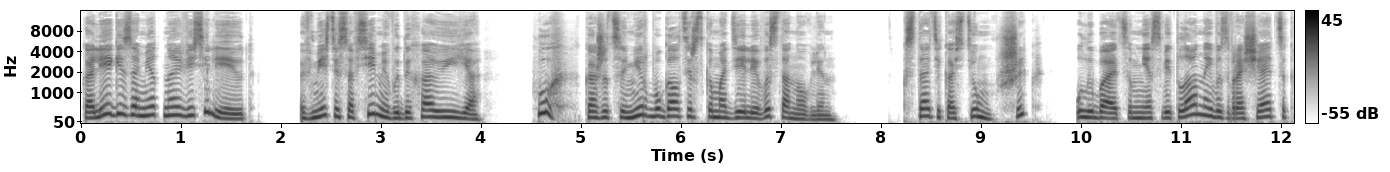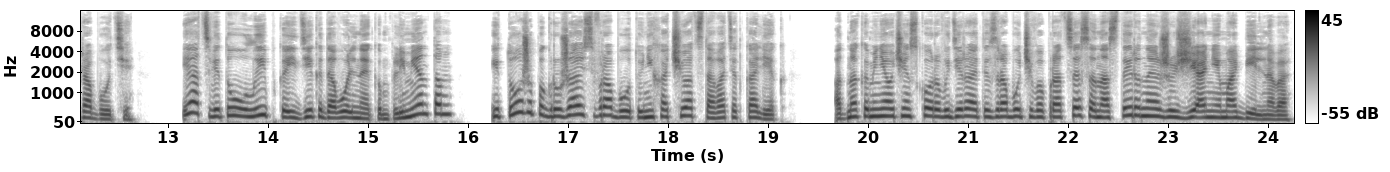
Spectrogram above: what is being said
Коллеги заметно веселеют. Вместе со всеми выдыхаю и я. Фух, кажется, мир в бухгалтерском отделе восстановлен. Кстати, костюм шик, улыбается мне Светлана и возвращается к работе. Я цвету улыбкой, дико довольная комплиментом, и тоже погружаюсь в работу, не хочу отставать от коллег. Однако меня очень скоро выдирает из рабочего процесса настырное жужжание мобильного.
